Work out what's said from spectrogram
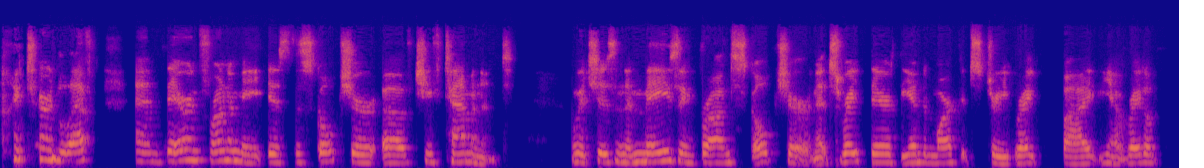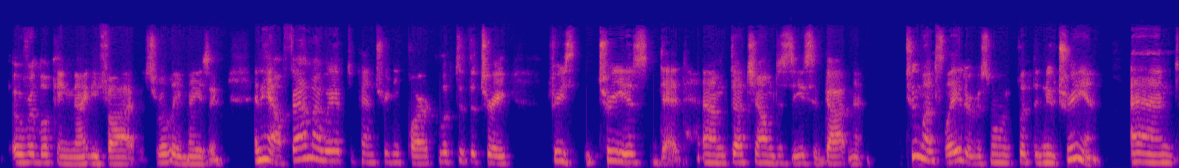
I turned left, and there in front of me is the sculpture of Chief Tamenund, which is an amazing bronze sculpture. And it's right there at the end of Market Street, right by, you know, right overlooking 95. It's really amazing. Anyhow, found my way up to Penn Treaty Park, looked at the tree. Tree, tree is dead. Um, Dutch elm disease had gotten it. Two months later was when we put the new tree in. And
